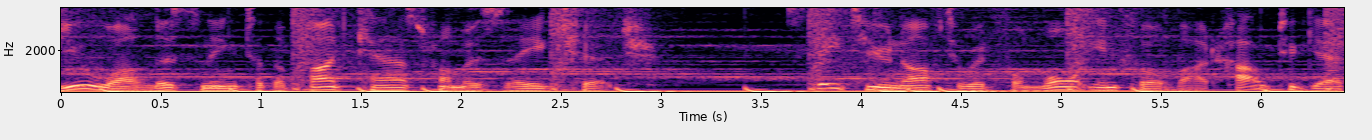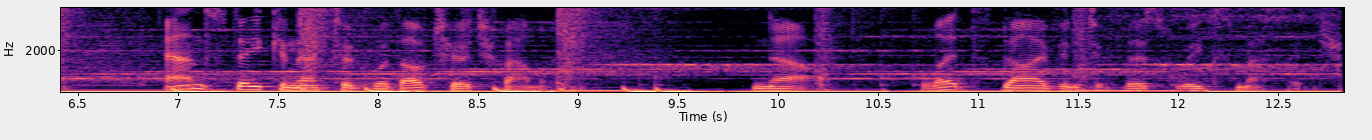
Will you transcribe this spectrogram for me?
You are listening to the podcast from Mosaic Church. Stay tuned after it for more info about how to get and stay connected with our church family. Now, let's dive into this week's message.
